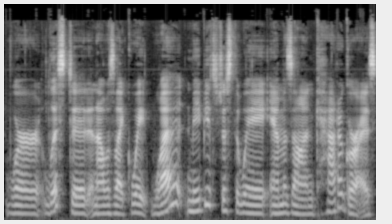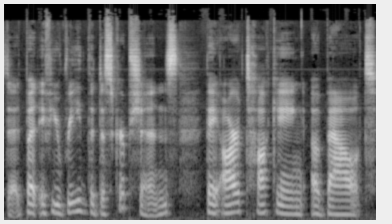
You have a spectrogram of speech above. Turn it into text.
were listed and I was like, wait, what? Maybe it's just the way Amazon categorized it. But if you read the descriptions, they are talking about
